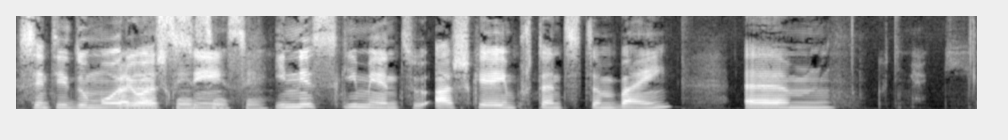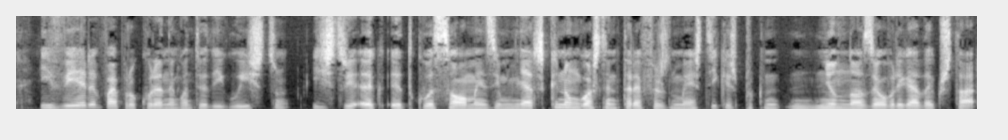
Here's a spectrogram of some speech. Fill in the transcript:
Sentido de humor, para- eu acho sim, que sim. sim. E nesse seguimento, acho que é importante também. hum, e ver, vai procurando enquanto eu digo isto, isto a- adequa-se a homens e mulheres que não gostem de tarefas domésticas, porque nenhum de nós é obrigado a gostar,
